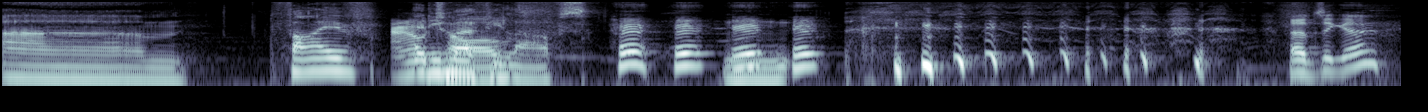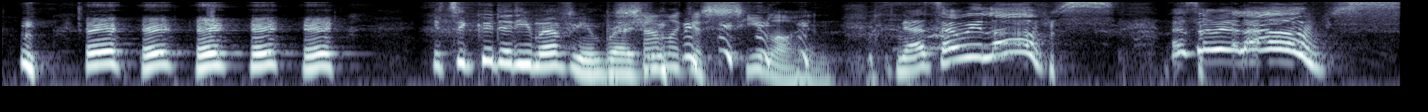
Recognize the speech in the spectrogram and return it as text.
Um, Five Out Eddie Murphy of- laughs. Mm. how's it go? It's a good Eddie Murphy You impression. sound like a sea lion. That's how he laughs. That's how he laughs.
